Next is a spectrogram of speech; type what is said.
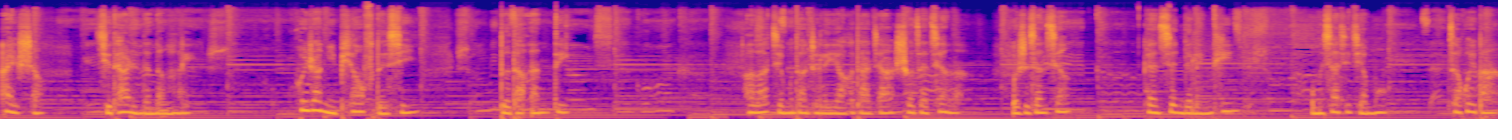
爱上其他人的能力，会让你漂浮的心得到安定。好了，节目到这里要和大家说再见了，我是香香，感谢你的聆听，我们下期节目再会吧，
